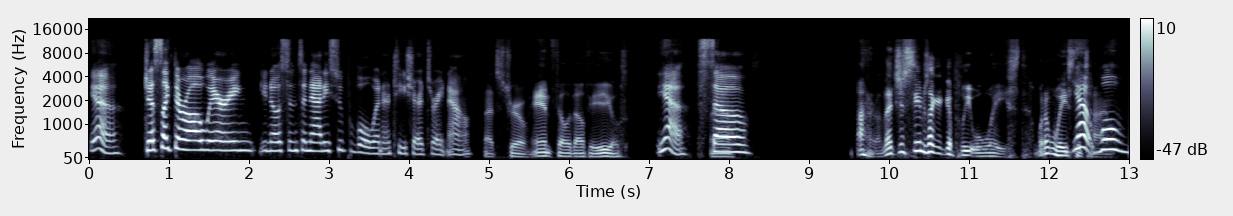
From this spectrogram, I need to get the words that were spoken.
Yeah. Just like they're all wearing, you know, Cincinnati Super Bowl winner t-shirts right now. That's true. And Philadelphia Eagles. Yeah. So I don't know. That just seems like a complete waste. What a waste yeah, of time. well,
